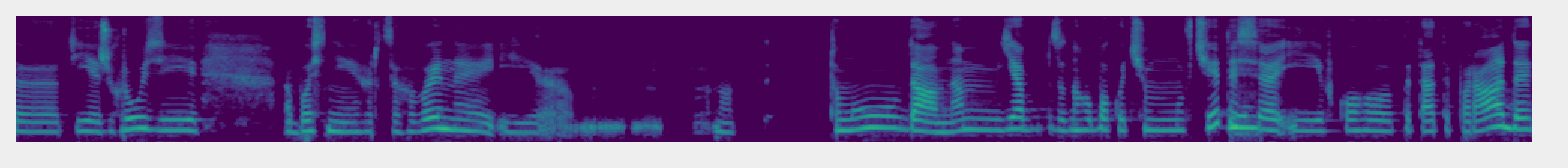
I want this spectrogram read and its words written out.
е, тієї ж Грузії, Боснії, Герцеговини і ем, ну, тому да, нам є з одного боку чому вчитися і в кого питати поради.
